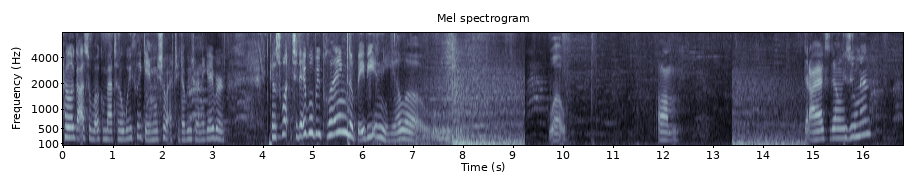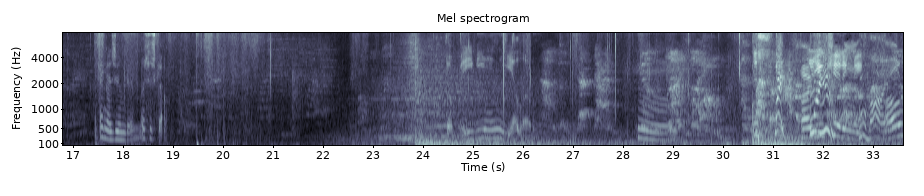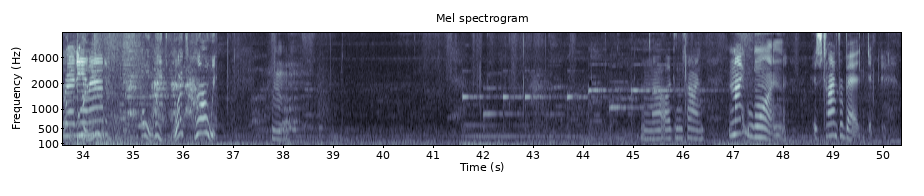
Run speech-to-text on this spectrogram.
Hello guys and welcome back to the weekly gaming show FTW Trendy Gamer. Guess what? Today we'll be playing the baby in yellow. Whoa. Um Did I accidentally zoom in? I think I zoomed in. Let's just go. The baby in yellow. Hmm. Are who you, are you? kidding me? Who am I? Already Wait, who an are you? ad? Oh, wait, what? Where are we? Hmm. Not liking the sign. Night one. It's time for bed.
